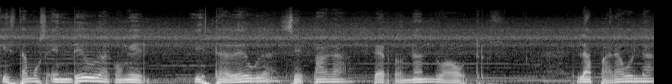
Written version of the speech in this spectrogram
que estamos en deuda con Él y esta deuda se paga perdonando a otros. La parábola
